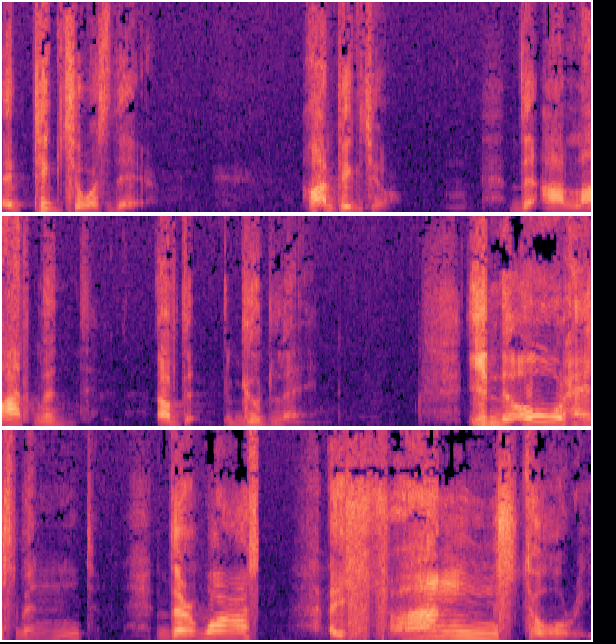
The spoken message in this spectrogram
a picture was there. What picture? The allotment of the good land. In the Old Testament, there was a strong story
